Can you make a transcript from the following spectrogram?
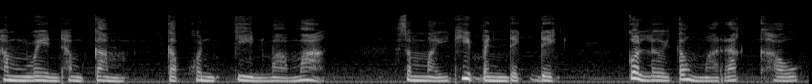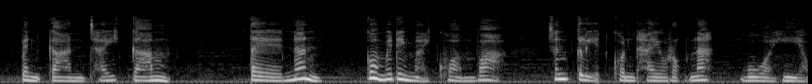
ทำเวรทำกรรมกับคนจีนมามาก สมัยที่เป็นเด็กๆ ก็เลยต้องมารักเขาเป็นการใช้กรรม แต่นั่นก็ไม่ได้หมายความว่า ฉันเกลียดคนไทยหรอกนะ บัวเหี่ยว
